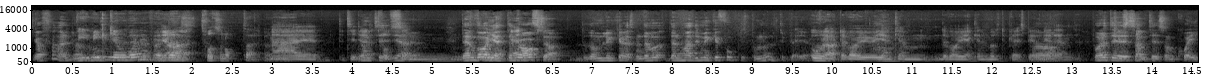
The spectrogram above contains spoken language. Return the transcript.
Jag föredrar Vil- Vilken är det? Är det Ja. den 2008? Eller? Nej, tidigare. Tidigare. 2000... Den var jättebra också. De lyckades. Men det var, den hade mycket fokus på multiplayer. Oerhört, det var ju egentligen, det var ju egentligen multiplayer-spel Ja. med en... Var det inte samtidigt som Quake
